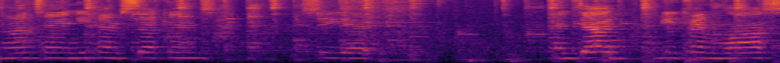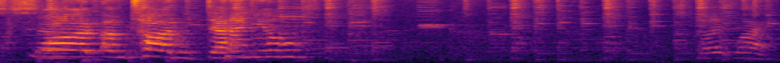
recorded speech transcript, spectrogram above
19, you came second, so you get. And Dad, you came last, so. What? I'm tied with Daniel. Wait, why?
